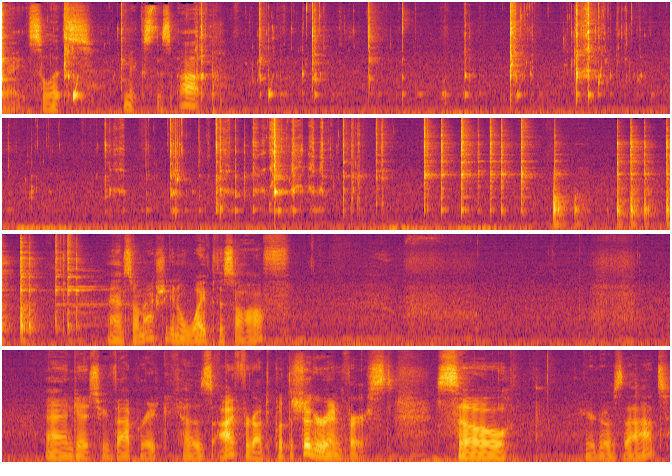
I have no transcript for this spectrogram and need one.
right, so let's mix this up. And so I'm actually going to wipe this off and get it to evaporate because I forgot to put the sugar in first. So here goes that.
